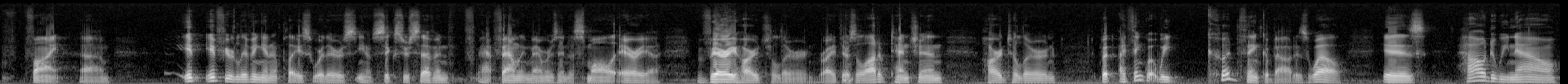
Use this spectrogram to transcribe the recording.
fine. Um, if, if you're living in a place where there's you know six or seven fa- family members in a small area, very hard to learn, right? There's a lot of tension, hard to learn. But I think what we could think about as well is how do we now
